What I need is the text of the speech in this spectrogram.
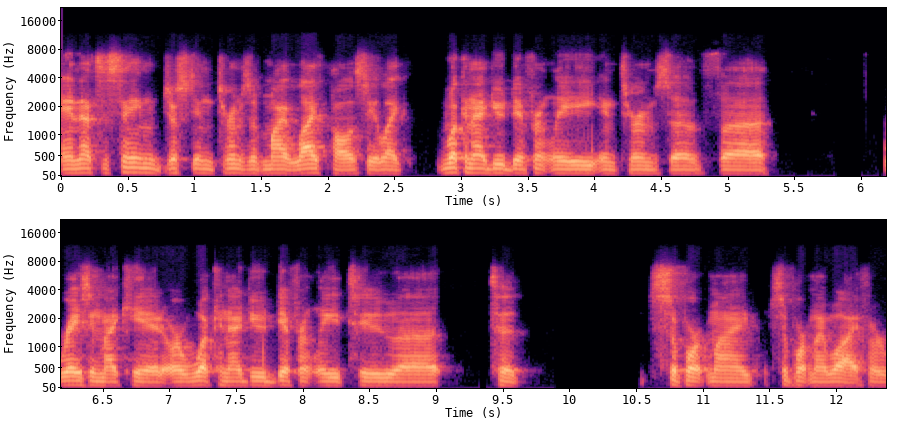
And that's the same just in terms of my life policy. Like what can i do differently in terms of uh raising my kid or what can i do differently to uh to support my support my wife or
